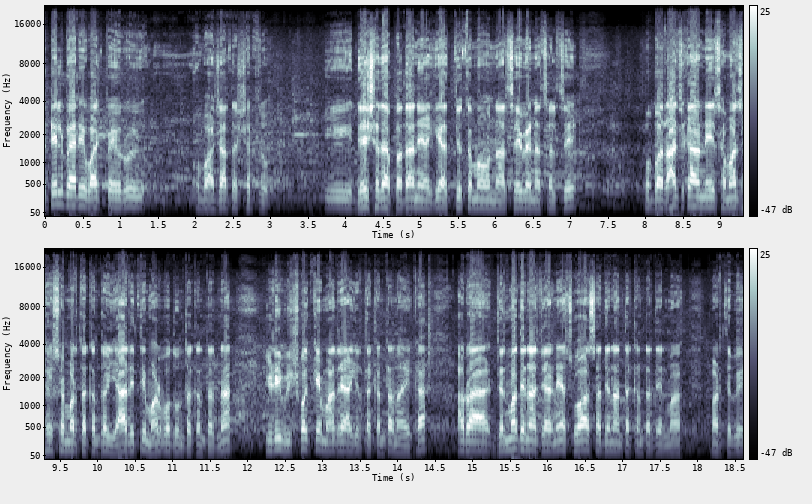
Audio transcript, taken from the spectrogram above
ಅಟಲ್ ಬಿಹಾರಿ ವಾಜಪೇಯಿಯವರು ಒಬ್ಬ ಅಜಾತ ಶತ್ರು. ಈ ದೇಶದ ಪ್ರಧಾನಿಯಾಗಿ ಅತ್ಯುತ್ತಮವನ್ನು ಸೇವೆಯನ್ನು ಸಲ್ಲಿಸಿ ಒಬ್ಬ ರಾಜಕಾರಣಿ ಸಮಾಜ ಸೇವೆ ಮಾಡ್ತಕ್ಕಂಥ ಯಾವ ರೀತಿ ಮಾಡ್ಬೋದು ಅಂತಕ್ಕಂಥದ್ದನ್ನ ಇಡೀ ವಿಶ್ವಕ್ಕೆ ಮಾದರಿ ಆಗಿರ್ತಕ್ಕಂಥ ನಾಯಕ. ಅವರ ಜನ್ಮದಿನಾಚರಣೆ ಸುಹಾಸ ದಿನ ಅಂತಕ್ಕಂಥದ್ದು ಏನು ಮಾಡ್ತೀವಿ.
